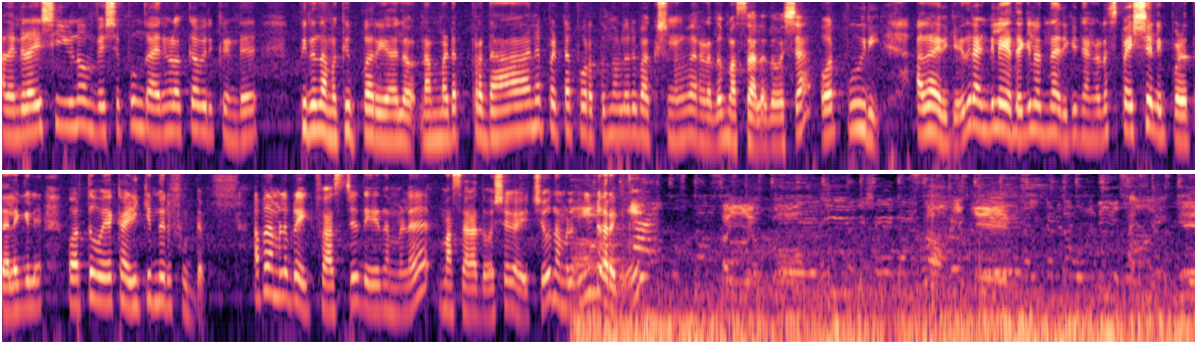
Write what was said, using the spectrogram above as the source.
അതിന്റെതായ ക്ഷീണവും വിശപ്പും കാര്യങ്ങളൊക്കെ അവർക്കുണ്ട്. പിന്നെ നമുക്കിപ്പോൾ അറിയാമല്ലോ നമ്മുടെ പ്രധാനപ്പെട്ട പുറത്തുനിന്നുള്ളൊരു ഭക്ഷണം എന്ന് പറയുന്നത് മസാല ദോശ ഓർ പൂരി. അതായിരിക്കും. ഇത് രണ്ടിലേതെങ്കിലും ഒന്നായിരിക്കും ഞങ്ങളുടെ സ്പെഷ്യൽ ഇപ്പോഴത്തെ അല്ലെങ്കിൽ പുറത്ത് പോയാൽ കഴിക്കുന്നൊരു ഫുഡ് അപ്പോൾ നമ്മൾ ബ്രേക്ക്ഫാസ്റ്റ് ദേ നമ്മൾ മസാല ദോശ കഴിച്ചു നമ്മൾ വീണ്ടും ഇറങ്ങി അയ്യപ്പോ സ്വാമിക്ക് ഇതേ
